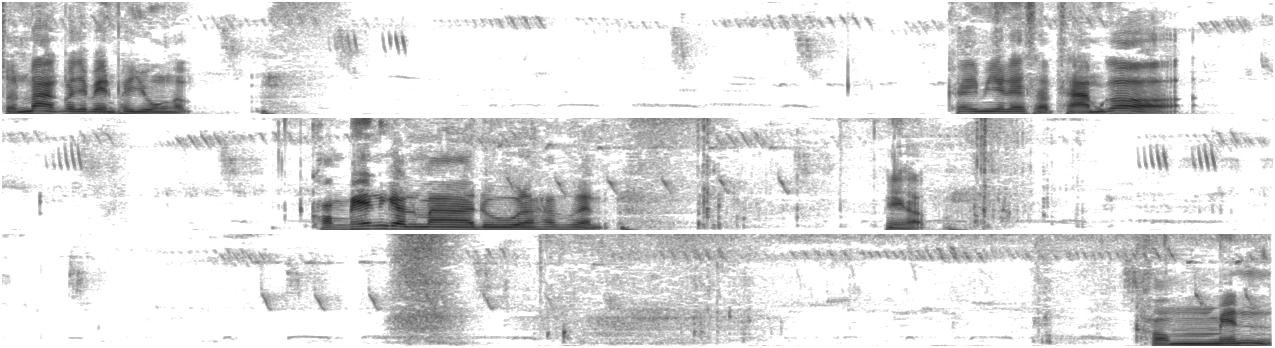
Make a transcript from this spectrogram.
ส่วนมากก็จะเป็นพยุงครับ ใครมีอะไรสอบถามก็ คอมเมนต์กันมาดูนะครับเพื่อน นี่ครับ คอมเมนต์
